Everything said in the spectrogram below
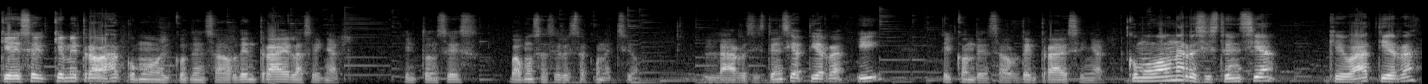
que es el que me trabaja como el condensador de entrada de la señal. Entonces vamos a hacer esta conexión. La resistencia a tierra y el condensador de entrada de señal. Como va una resistencia que va a tierra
